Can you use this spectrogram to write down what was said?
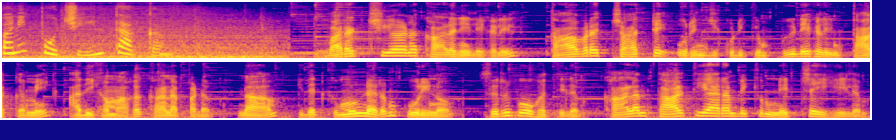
பனிப்பூச்சியின் தாக்கம். வறட்சியான காலநிலைகளில் தாவரச் சாற்றை உறிஞ்சி குடிக்கும் பீடைகளின் தாக்கமே அதிகமாக காணப்படும். நாம் இதற்கு முன்னரும் கூறினோம். சிறுபோகத்திலும் காலம் தாழ்த்தி ஆரம்பிக்கும் நெற்செய்கையிலும்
